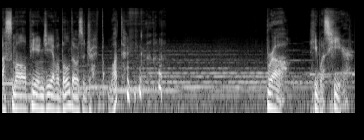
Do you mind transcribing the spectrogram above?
a small PNG of a bulldozer drive. But what? Bro, he was here.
